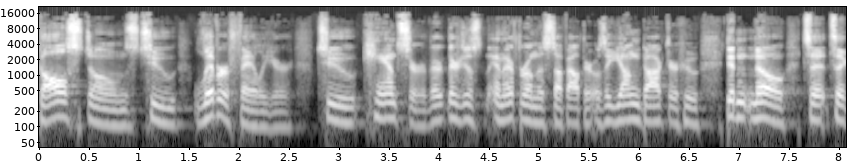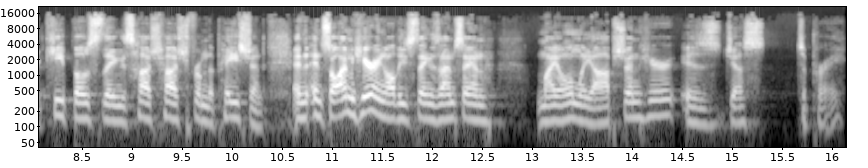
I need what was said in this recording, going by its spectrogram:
gallstones to liver failure to cancer. They're, they're just, and they're throwing this stuff out there. It was a young doctor who didn't know to, to keep those things hush hush from the patient. And, and so I'm hearing all these things, I'm saying, my only option here is just to pray.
